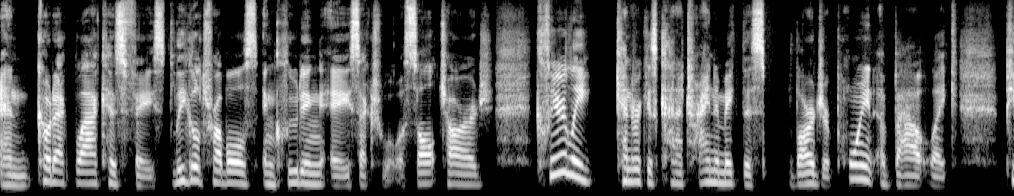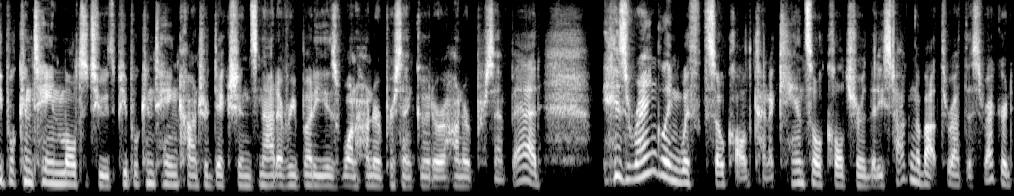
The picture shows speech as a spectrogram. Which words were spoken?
And Kodak Black has faced legal troubles, including a sexual assault charge. Clearly, Kendrick is kind of trying to make this larger point about like people contain multitudes, people contain contradictions, not everybody is 100% good or 100% bad. His wrangling with so called kind of cancel culture that he's talking about throughout this record,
